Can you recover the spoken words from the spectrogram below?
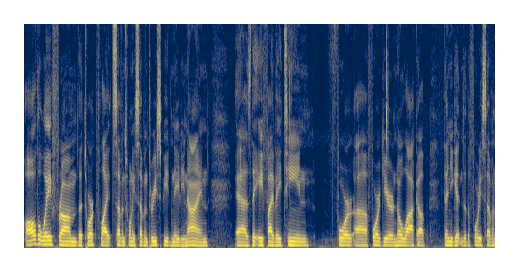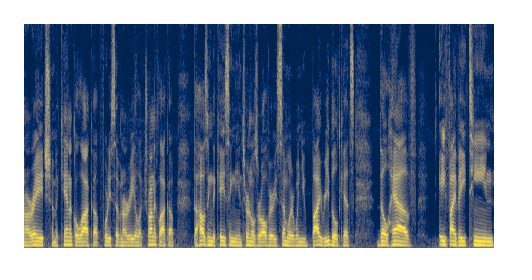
all the way from the TorqueFlite 727 three speed in '89, as the A518 four uh, four gear no lockup. Then you get into the 47RH, a mechanical lockup, 47RE electronic lockup. The housing, the casing, the internals are all very similar. When you buy rebuild kits, they'll have A518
